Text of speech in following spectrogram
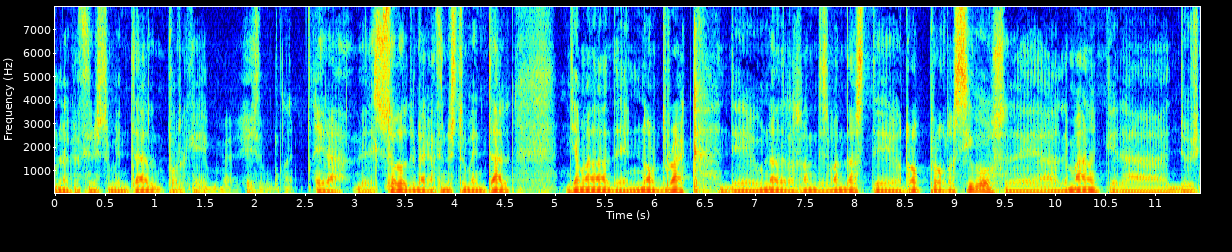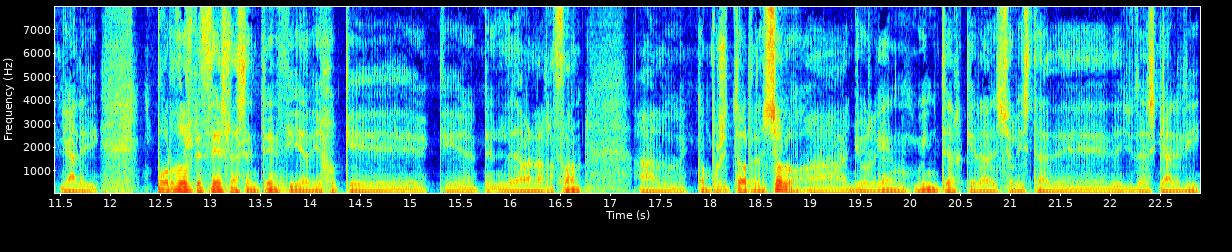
una canción instrumental, porque era el solo de una canción instrumental llamada de Nordrack, de una de las grandes bandas de rock progresivos de alemán, que era Juice Gallery. Por dos veces la sentencia dijo que, le daban la razón al compositor del solo, a Jürgen Winter, que era el solista de, Judas Gallery,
